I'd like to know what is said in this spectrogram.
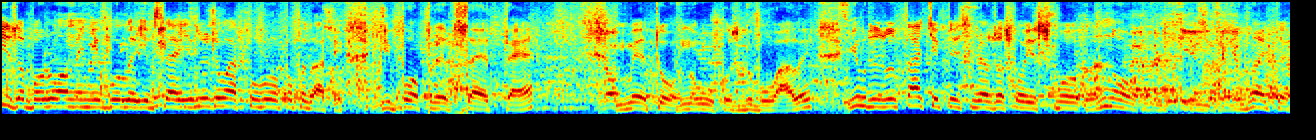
і заборонені були, і все, і дуже важко було попадати. І попри все те, ми ту науку здобували, і в результаті після за свої ну, знаєте,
